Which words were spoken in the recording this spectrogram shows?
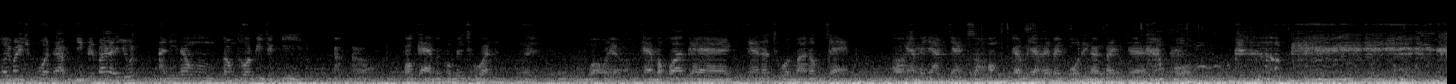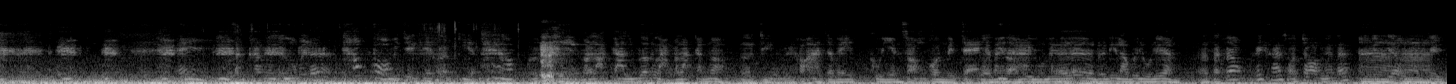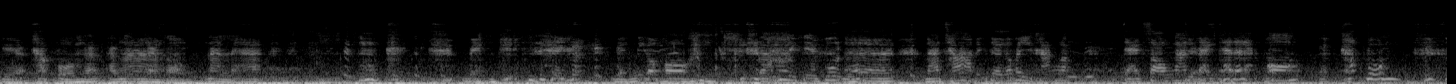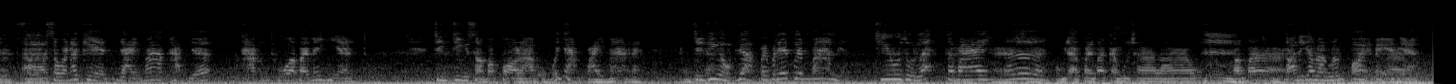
ก็ไม่ชวนครับยิ่งเป็นบ้านอายุทธ์อันนี้ต้องต้องโทษพี่แจ็กกี้เอาเพราะแกเป็นคนไม่ชวน เฮ้ยผมบอกเลยเหรอแกบอกว่าแกแกถ้าชวนมาต้องแจกอ๋อแกไม่อยากแจกซองแกไม่อยากให้ไปโผล่ในงานแต่งแกครับผมเอ้ยสำคัญเลยจะรู้ไหมนะครับผมพี่เจเคเขารังเกียจครับ จจะไปคุยกันสองคนไปแจกกันโดยที่เราไม่รู้เรื่องเออโดยที่เราไม่รู้เรื่องเออแต่ก็คล้ายๆสอจอเหมือนกันนะอ่าไปเที่ยวเจเคอะครับผมนะครั้งหนึ่งแจกซอง นั่นแหละฮะเบ่งเบ่งนี่ก็พอกันแล้วที่เจเคพูดเออนาชาติเจอก็ไม่อีกครั้งแล้วแจกซองงานแต่งแค่นั้นแหละพอครับผมอ่าสวรรณเขตใหญ่มากผับเยอะทำทัวร์ไปไม่เฮีย จริง ๆสปปลาวผมก็อยากไปมากนะจริงๆผมอยากไปประเทศเพื่อนบ้านเนี่ย ชิลสุดละสบาย เออ ผมอยากไปมากกัมพูชาลาวอืม พม่า ตอนนี้กำลังลุ้นปล่อยเปรตเนี่ย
